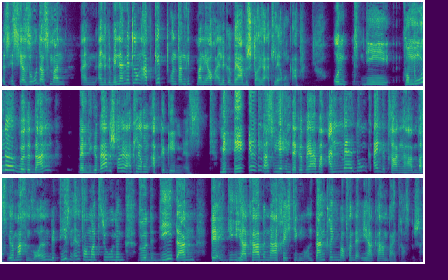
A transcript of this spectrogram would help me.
es ist ja so, dass man ein, eine Gewinnermittlung abgibt und dann gibt man ja auch eine Gewerbesteuererklärung ab. Und die Kommune würde dann, wenn die Gewerbesteuererklärung abgegeben ist, mit dem, was wir in der Gewerbeanmeldung eingetragen haben, was wir machen wollen, mit diesen Informationen würde die dann der, die IHK benachrichtigen und dann kriegen wir von der IHK einen Beitragsbescheid.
